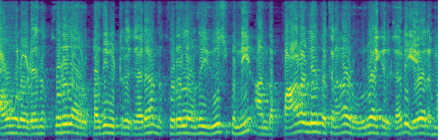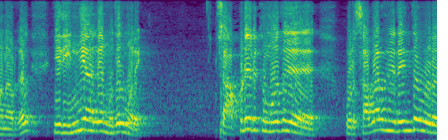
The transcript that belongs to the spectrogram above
அவங்களுடைய அந்த குரலை அவர் பதிவிட்டிருக்காரு. அந்த குரலை வந்து யூஸ் பண்ணி அந்த பாடலே பற்றினாக்கா அவர் உருவாக்கியிருக்காரு ஏ ரஹ்மான் அவர்கள். இது இந்தியாவிலேயே முதல் முறை. ஸோ அப்படி இருக்கும்போது ஒரு சவால் நிறைந்த ஒரு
